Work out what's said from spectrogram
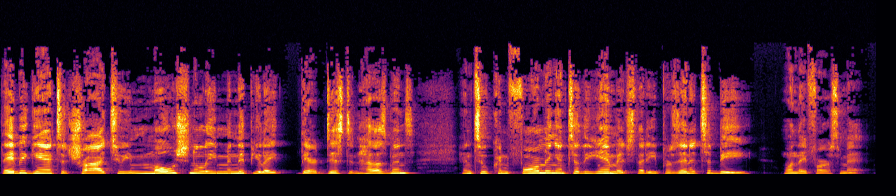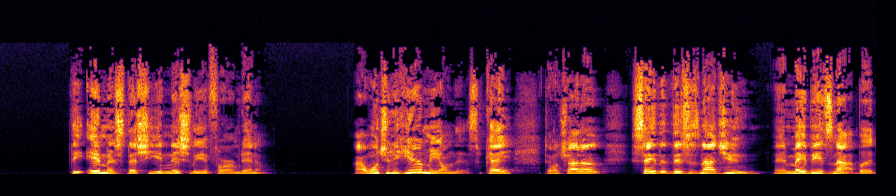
they began to try to emotionally manipulate their distant husbands into conforming into the image that he presented to be when they first met. The image that she initially affirmed in him. I want you to hear me on this, okay? Don't try to say that this is not you, and maybe it's not, but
